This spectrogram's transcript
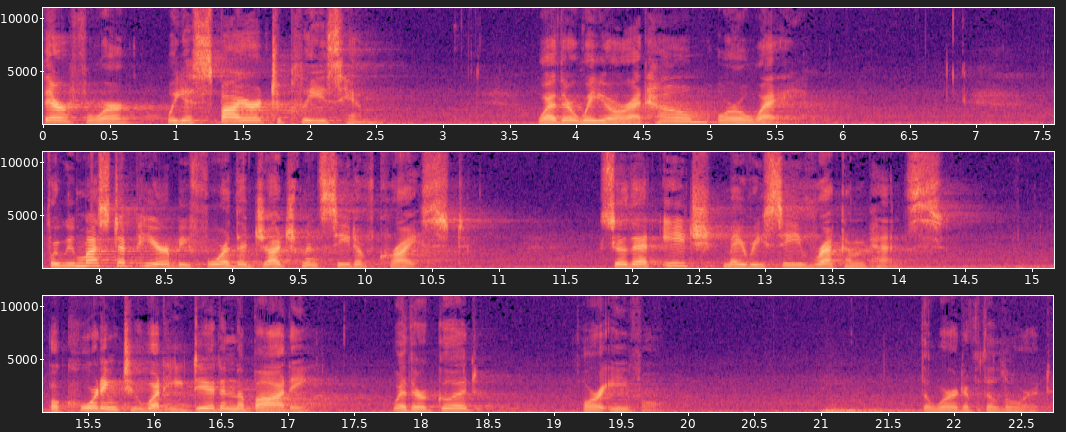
Therefore, we aspire to please Him, whether we are at home or away. For we must appear before the judgment seat of Christ, so that each may receive recompense according to what he did in the body, whether good or evil. The word of the Lord.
